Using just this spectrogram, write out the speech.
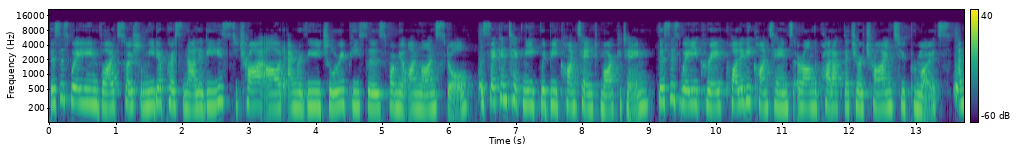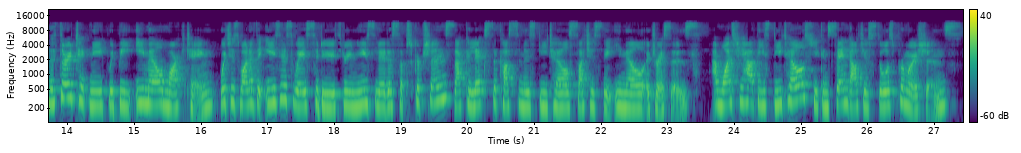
This is where you invite social media personalities to try out and review jewelry pieces from your online store. The second technique would be content marketing. This is where you create quality content around the product that you're trying to promote. And the third technique would be email marketing, which is one of the easiest ways to do through newsletter subscriptions that collects the customer's details such as their email addresses. And once you have these details, you can send out your store's promotions.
